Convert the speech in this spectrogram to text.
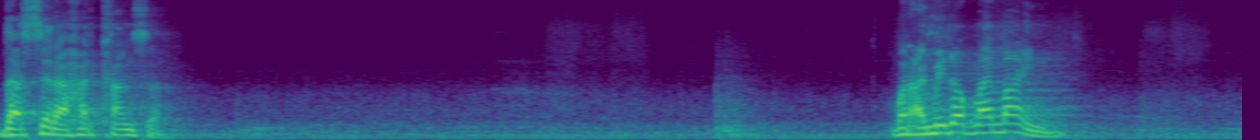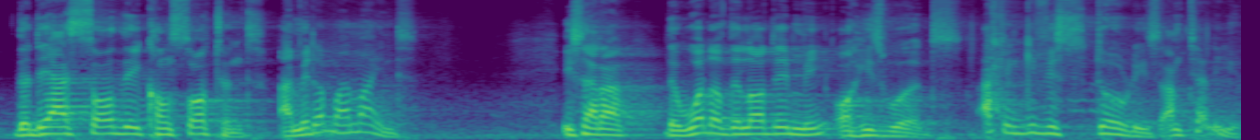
that said I had cancer. But I made up my mind The day I saw the consultant, I made up my mind. He said, The word of the Lord in me or his words. I can give you stories. I'm telling you,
